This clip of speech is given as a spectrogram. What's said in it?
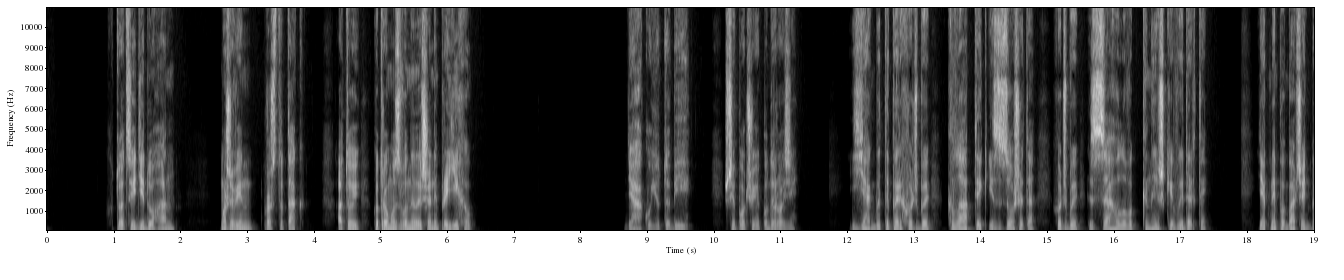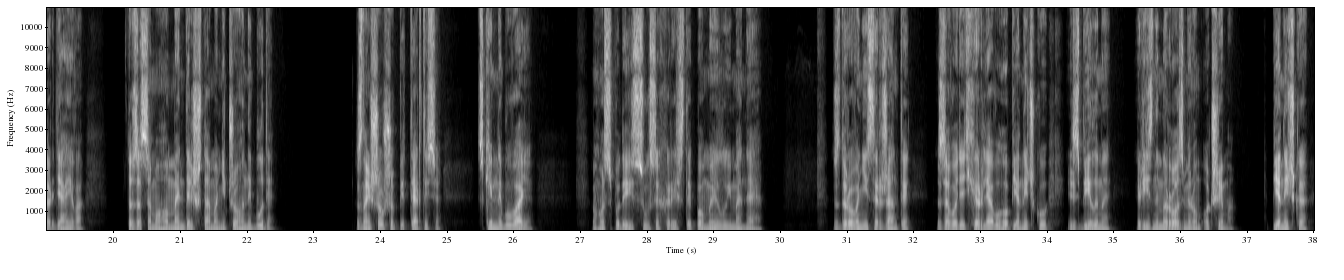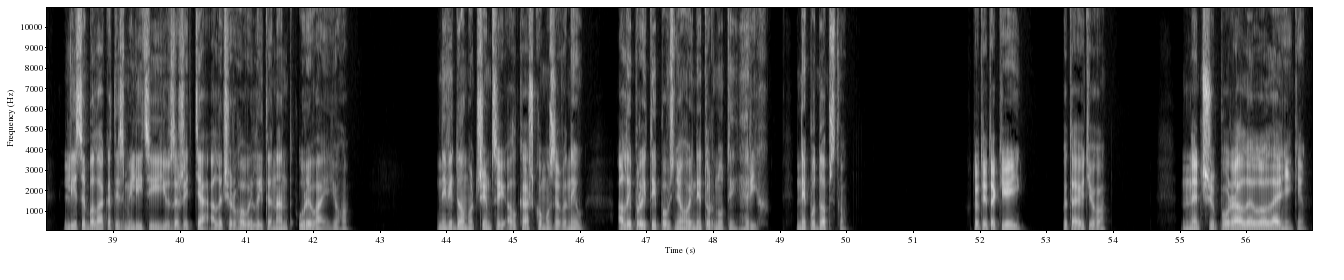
Хто цей дідуган? Може, він просто так? А той, котрому дзвонили, ще не приїхав? Дякую тобі, шепочує по дорозі. Як би тепер хоч би клаптик із зошита, хоч би заголовок книжки видерти? Як не побачить Бердяєва, то за самого Мендельштама нічого не буде. Знайшов, щоб підтертися, з ким не буває. Господи Ісусе Христе, помилуй мене. Здоровані сержанти заводять хирлявого п'яничку з білими різними розміром очима. П'яничка лізе балакати з міліцією за життя, але черговий лейтенант уриває його. Невідомо, чим цей алкаш кому завинив, але пройти повз нього і не турнути гріх, неподобство. Хто ти такий? питають його. Не чупурали лоленіки.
